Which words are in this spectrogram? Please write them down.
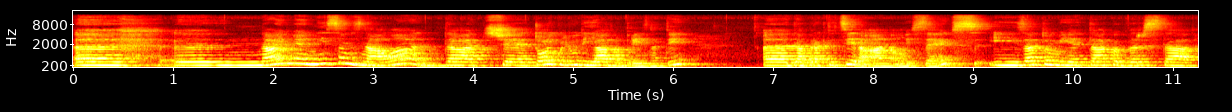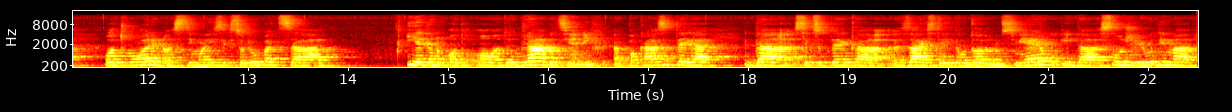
E, e, naime, nisam znala da će toliko ljudi javno priznati da prakticira analni seks i zato mi je takva vrsta otvorenosti mojih seksoljubaca jedan od, od dragocjenih pokazatelja da seksoteka zaista ide u dobrom smjeru i da služi ljudima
